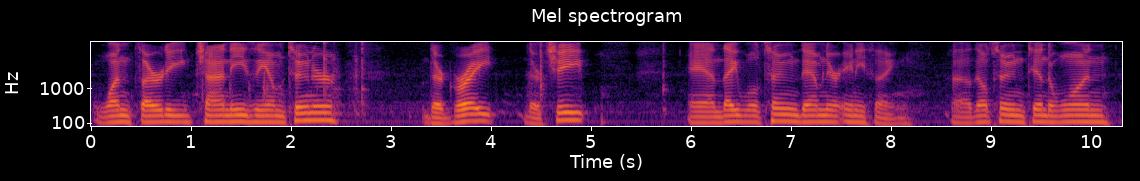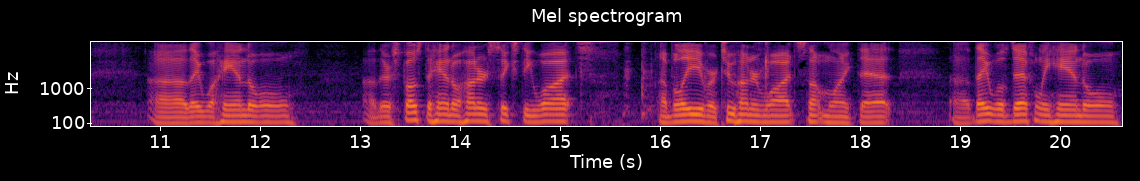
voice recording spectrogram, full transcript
130 Chinesium tuner they're great they're cheap, and they will tune damn near anything. Uh, they'll tune 10 to 1. Uh, they will handle, uh, they're supposed to handle 160 watts, I believe, or 200 watts, something like that. Uh, they will definitely handle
